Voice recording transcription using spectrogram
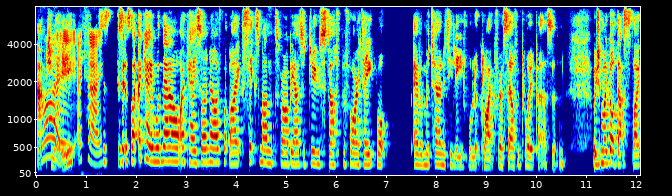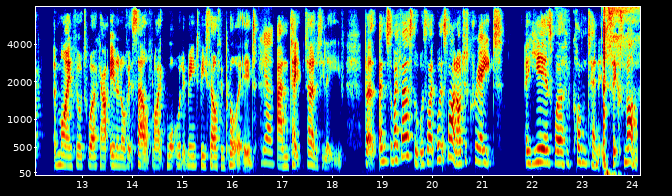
actually. right okay Because it was like, okay, well now, okay, so I know I've got like six months where I'll be able to do stuff before I take whatever maternity leave will look like for a self-employed person. Which, my God, that's like a minefield to work out in and of itself. Like, what would it mean to be self-employed? yeah and take maternity leave. But and so my first thought was like, well, it's fine. I'll just create a year's worth of content in six months.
